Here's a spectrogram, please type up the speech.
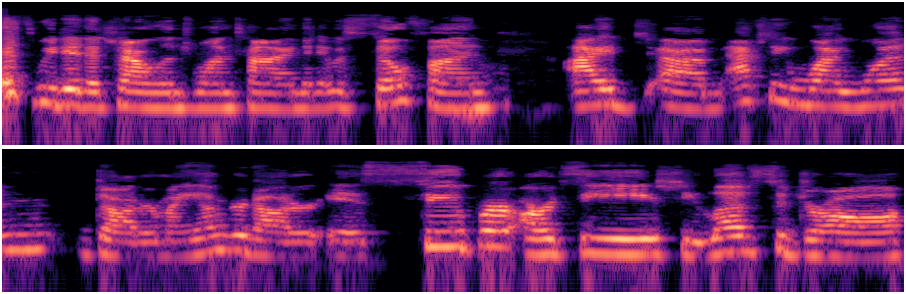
this we did a challenge one time and it was so fun. Mm-hmm. I um, actually my one daughter, my younger daughter, is super artsy. She loves to draw,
